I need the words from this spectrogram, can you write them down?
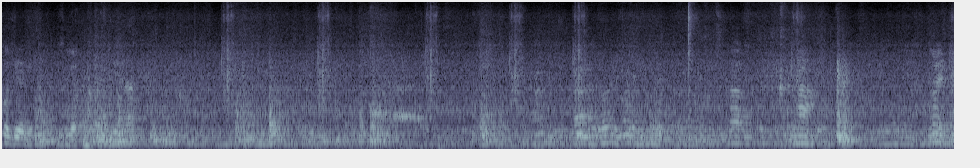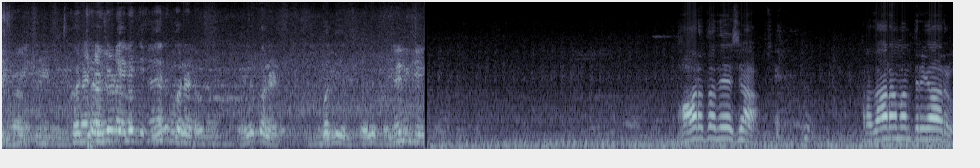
కొద్దిగా భారతదేశ ప్రధానమంత్రి గారు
